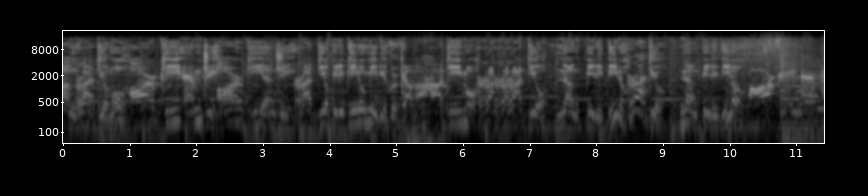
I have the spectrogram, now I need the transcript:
ang radyo mo. RPMG. RPMG. Radyo Pilipino Media Group. Kabahagi mo. Ra- ra- radyo ng Pilipino. Radyo ng Pilipino. RPMG.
